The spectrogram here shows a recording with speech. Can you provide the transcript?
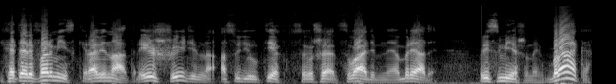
И хотя реформистский раввинат решительно осудил тех, кто совершает свадебные обряды при смешанных браках,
